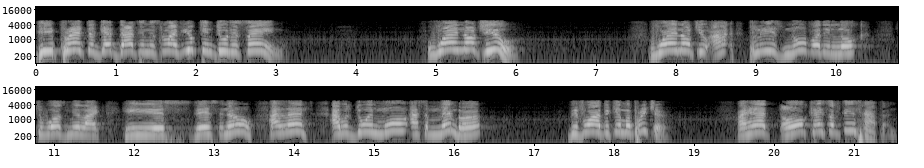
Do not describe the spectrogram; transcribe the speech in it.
He prayed to get that in his life. You can do the same. Why not you? Why not you? I, please, nobody look towards me like he is this. No, I learned. I was doing more as a member before I became a preacher. I had all kinds of things happen.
